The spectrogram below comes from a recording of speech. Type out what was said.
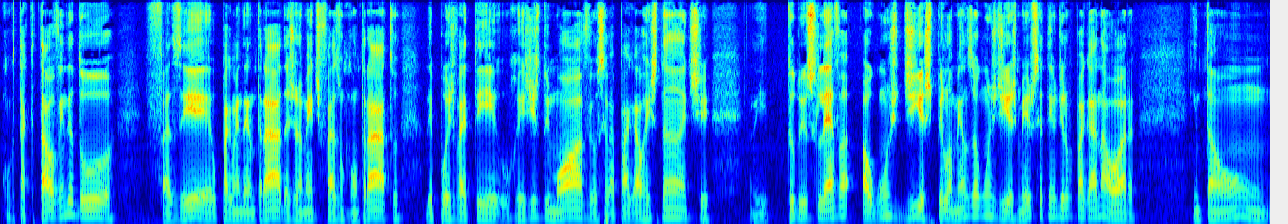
contactar o vendedor, fazer o pagamento da entrada, geralmente faz um contrato, depois vai ter o registro do imóvel, você vai pagar o restante, e tudo isso leva alguns dias, pelo menos alguns dias, mesmo você tem o dinheiro para pagar na hora. Então,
